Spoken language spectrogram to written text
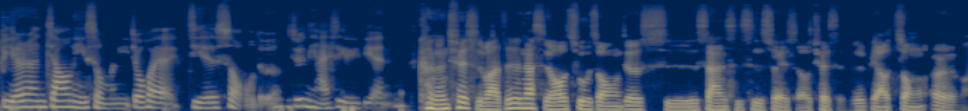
别人教你什么你就会接受的，就是你还是有一点。可能确实吧，就是那时候初中就十三、十四岁的时候，确实不是比较中二嘛，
